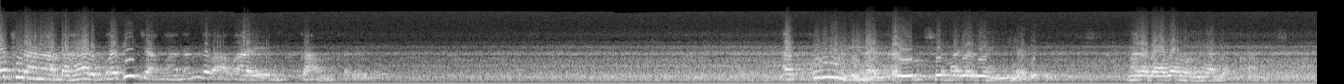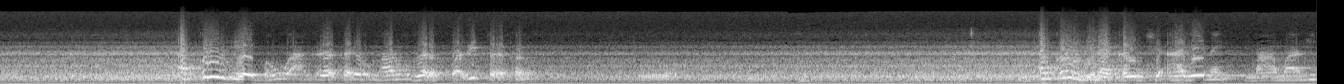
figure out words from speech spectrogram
મથુરાના બહાર બગીચામાં નંદ બાબાએ કામ કરેલું અક્રૂરજીને કહ્યું છે, મારે હવે અહીંયા મારા બાબાનો અહીંયા લખાણ છે. અક્રૂરજીએ બહુ આગ્રહ કર્યો, મારું ઘર પવિત્ર કરો. અક્રૂરજીને કહ્યું છે? આજે નહીં, મામાની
